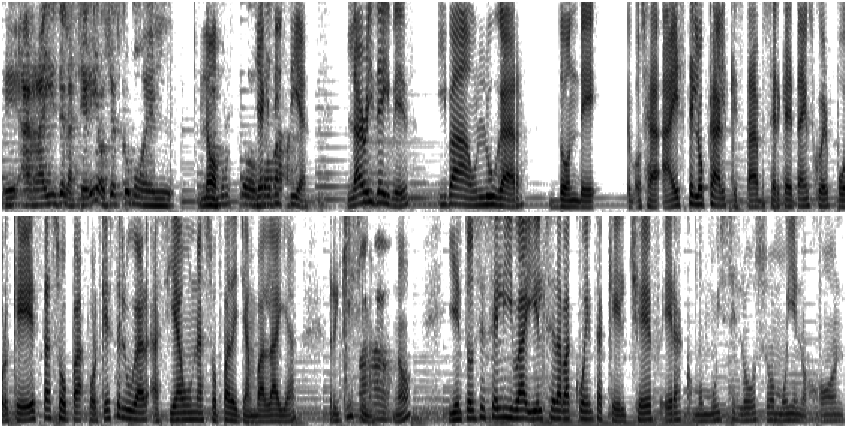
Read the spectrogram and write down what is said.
eh, a raíz de la serie, o sea, es como el No, ya existía. Larry David iba a un lugar donde, o sea, a este local que está cerca de Times Square, porque esta sopa, porque este lugar hacía una sopa de jambalaya riquísima, Wow. ¿no? Y entonces él iba y él se daba cuenta que el chef era como muy celoso, muy enojón,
